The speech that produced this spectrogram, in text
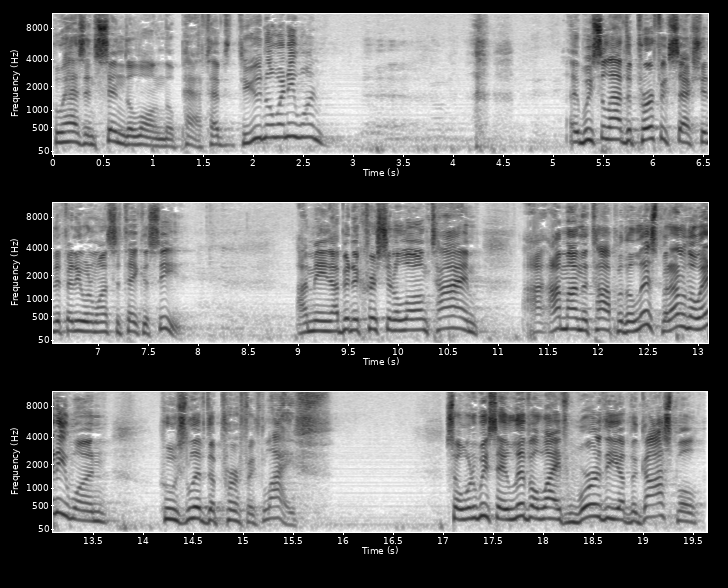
who hasn't sinned along the path. Have, do you know anyone? we still have the perfect section if anyone wants to take a seat. I mean, I've been a Christian a long time. I'm on the top of the list, but I don't know anyone who's lived a perfect life. So when we say live a life worthy of the gospel,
